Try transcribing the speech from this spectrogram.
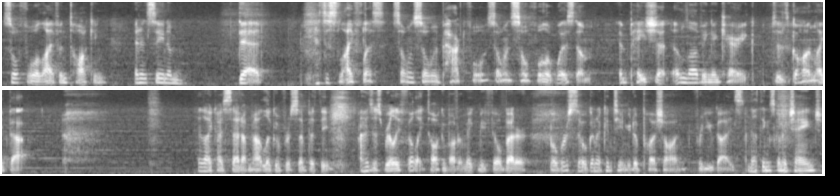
so full of life and talking, and then seeing him dead. It's just lifeless. Someone so impactful, someone so full of wisdom and patient and loving and caring. Just gone like that. And like I said, I'm not looking for sympathy. I just really feel like talking about it make me feel better. But we're still gonna continue to push on for you guys. Nothing's gonna change.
